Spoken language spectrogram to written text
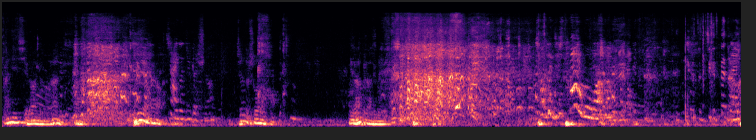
赶紧写到你的文案里，听见没有？下一个剧本呢？真的说得好，你来回答这个问题。超哥，你这是套路啊！这个太难了。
